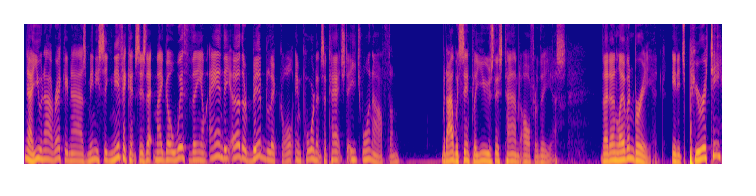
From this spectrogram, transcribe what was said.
Now, you and I recognize many significances that may go with them and the other biblical importance attached to each one of them. But I would simply use this time to offer this that unleavened bread in its purity,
